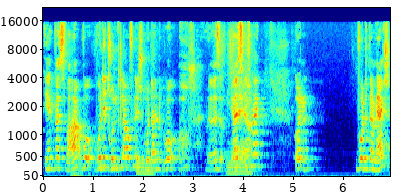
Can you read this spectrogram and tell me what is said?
irgendwas war, wo, wo nicht rund gelaufen ist, wo dann, wo, oh, also, Ja, weißt du, ja. ich meine? Und wo du dann merkst,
